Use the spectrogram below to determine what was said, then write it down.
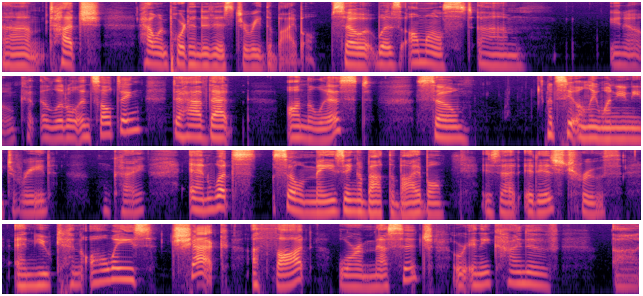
um, touch how important it is to read the bible. So it was almost um, you know a little insulting to have that on the list. So it's the only one you need to read okay? And what's so amazing about the bible is that it is truth and you can always check a thought or a message or any kind of uh,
